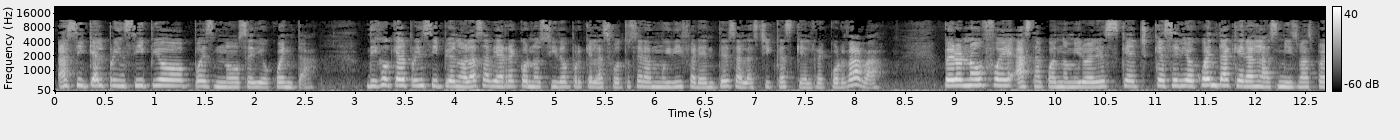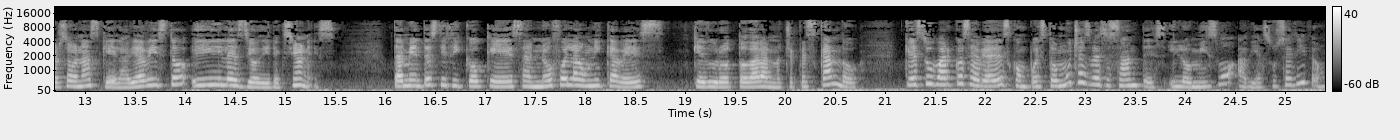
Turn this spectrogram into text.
Así que al principio pues no se dio cuenta. Dijo que al principio no las había reconocido porque las fotos eran muy diferentes a las chicas que él recordaba. Pero no fue hasta cuando miró el sketch que se dio cuenta que eran las mismas personas que él había visto y les dio direcciones. También testificó que esa no fue la única vez que duró toda la noche pescando, que su barco se había descompuesto muchas veces antes y lo mismo había sucedido.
